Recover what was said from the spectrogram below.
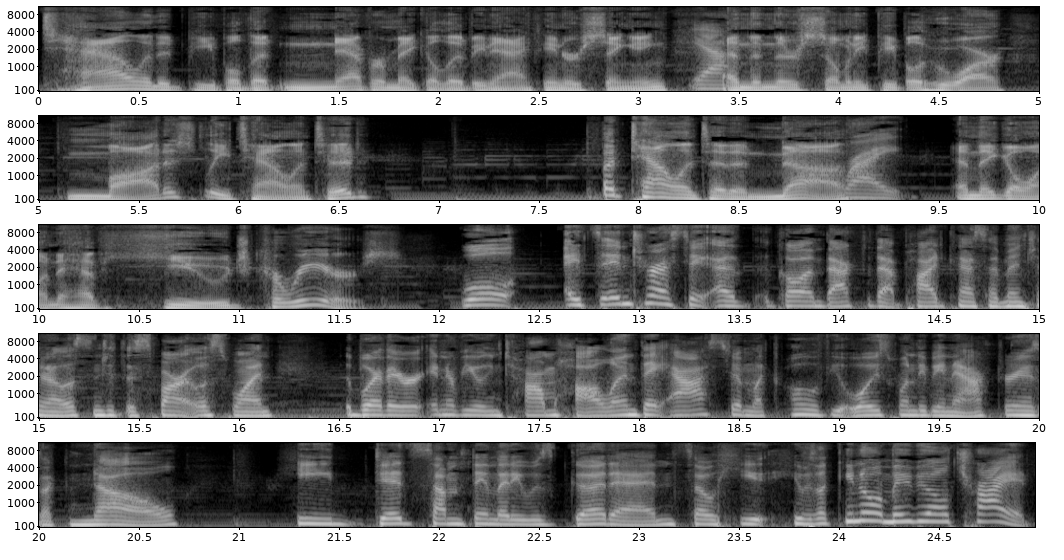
talented people that never make a living acting or singing. Yeah. And then there's so many people who are modestly talented, but talented enough. Right. And they go on to have huge careers. Well, it's interesting. Uh, going back to that podcast I mentioned, I listened to the Smartless one where they were interviewing Tom Holland. They asked him like, "Oh, have you always wanted to be an actor?" And he's like, "No." He did something that he was good in, so he he was like, "You know, what, maybe I'll try it."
